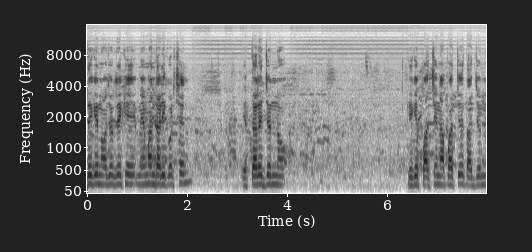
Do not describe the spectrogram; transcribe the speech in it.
দিকে নজর রেখে মেহমানদারি করছেন। ইফতারের জন্য কে কে পাচ্ছে না পাচ্ছে তার জন্য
